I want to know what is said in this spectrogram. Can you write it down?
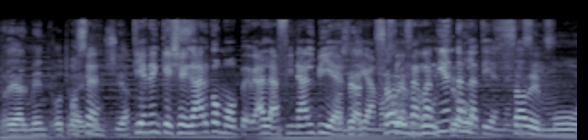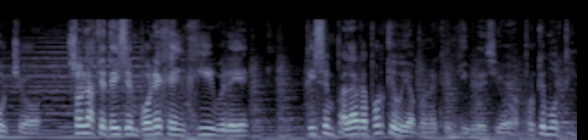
realmente, otra O sea, denuncia. tienen que llegar como a la final bien, O sea, digamos. saben Las herramientas la tienen. Saben decís. mucho. Son las que te dicen poné jengibre. Te dicen palabras, ¿por qué voy a poner jengibre? ¿Por qué motivo?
